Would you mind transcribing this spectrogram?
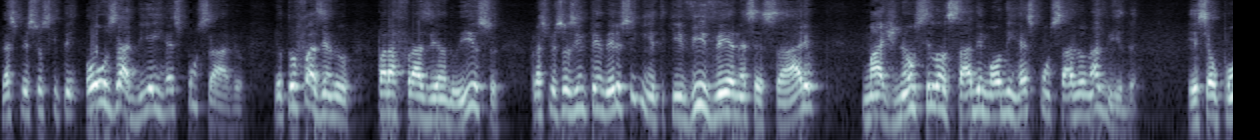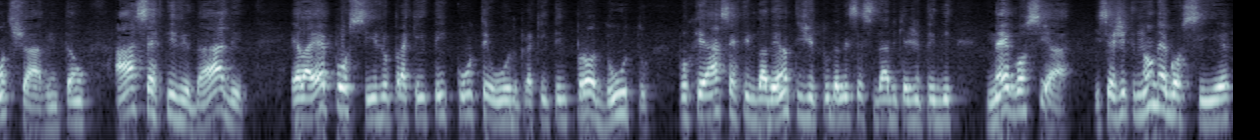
das pessoas que têm ousadia irresponsável. Eu estou fazendo, parafraseando isso, para as pessoas entenderem o seguinte, que viver é necessário, mas não se lançar de modo irresponsável na vida. Esse é o ponto-chave. Então, a assertividade, ela é possível para quem tem conteúdo, para quem tem produto, porque a assertividade é, antes de tudo, a necessidade que a gente tem de negociar. E se a gente não negocia,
